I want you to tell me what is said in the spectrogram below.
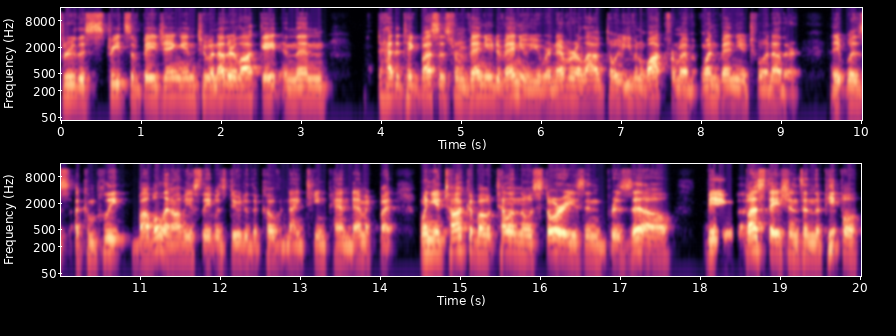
through the streets of Beijing into another lock gate, and then had to take buses from venue to venue. You were never allowed to even walk from a, one venue to another. It was a complete bubble, and obviously it was due to the COVID 19 pandemic. But when you talk about telling those stories in Brazil, being the bus stations and the people,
